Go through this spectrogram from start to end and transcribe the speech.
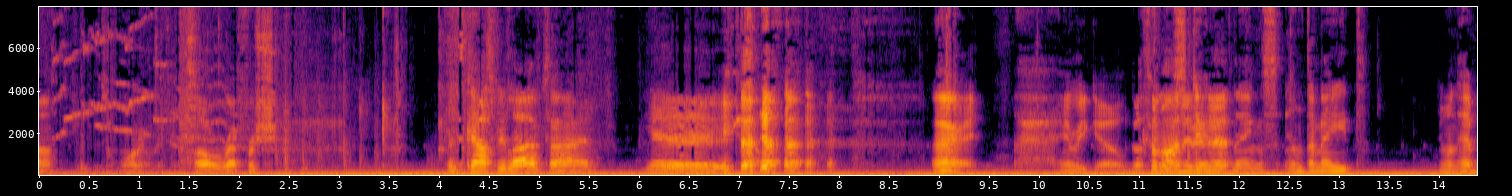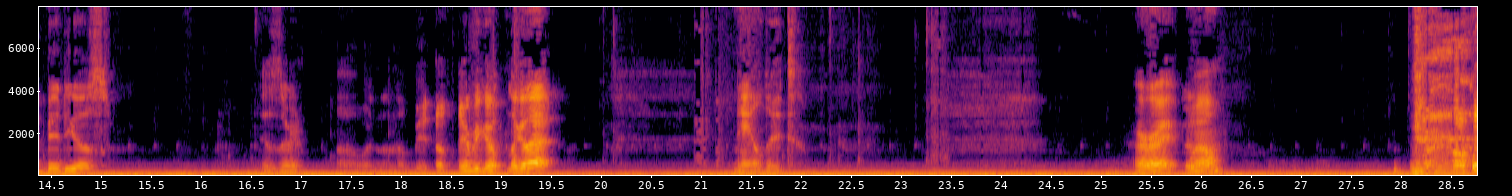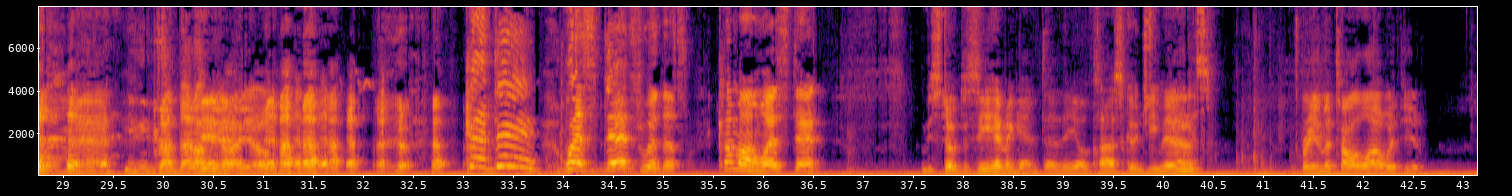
huh? Some. Oh, refresh. It's Cal Speed Live time. Yay! All right, here we go. Go Come on, Internet. things. Internet. You want to have videos? Is there? Oh, no, vid- oh, there we go. Look at that. Nailed it. All right. Well. Oh man. You need Got some that on the audio. God damn! Wes Dent's with us. Come on, Wes Dent. Be stoked to see him again to the old Classico GPs. Bringing the Tala with you.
